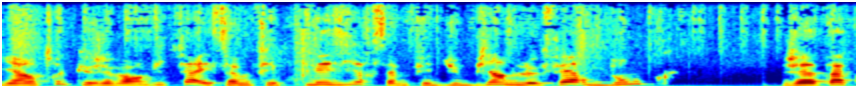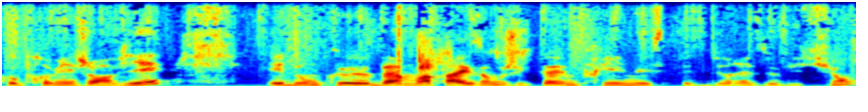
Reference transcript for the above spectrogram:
y a un truc que j'avais envie de faire et ça me fait plaisir, ça me fait du bien de le faire, donc j'attaque au 1er janvier. Et donc, euh, bah, moi, par exemple, j'ai quand même pris une espèce de résolution.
